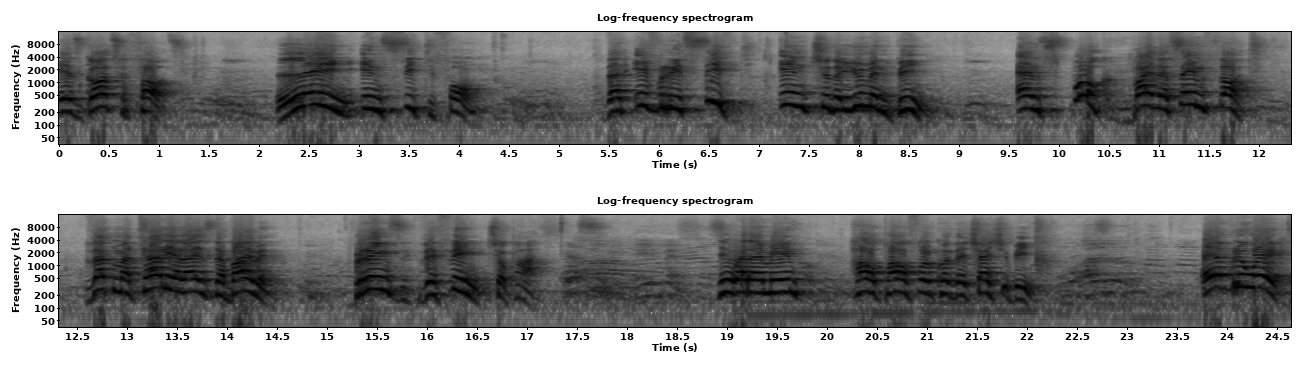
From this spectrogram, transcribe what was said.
is God's thoughts laying in seed form that if received into the human being and spoke by the same thought that materialized the Bible brings the thing to pass. See what I mean? How powerful could the church be? Every word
